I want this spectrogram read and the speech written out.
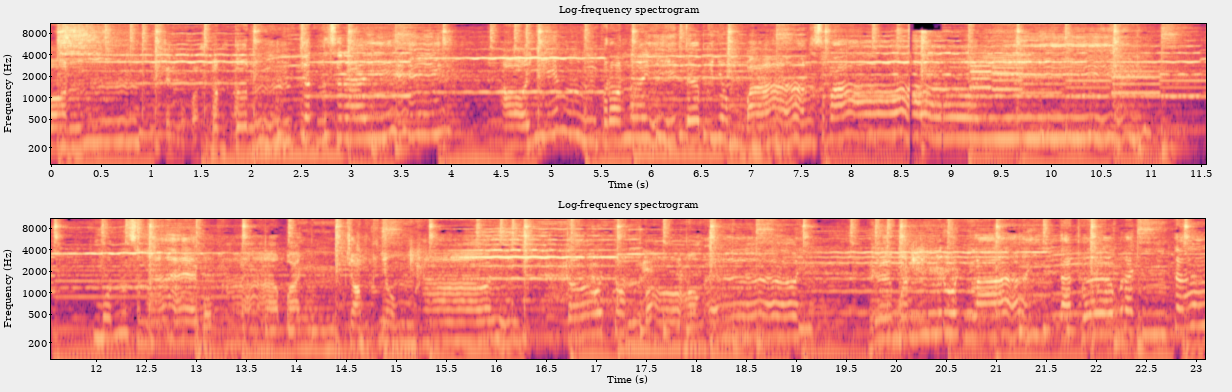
បន Trên một quá បន្ទុនចិត្តស្រីឲ្យញៀមប្រណីទៅខ្ញុំបានស្បាយមុនស្នេហ៍បុផាបាញ់ចំខ្ញុំហើយតូចតន់បងអើយរើមិនរួចឡើយតែធ្វើម្ដេចទៅ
